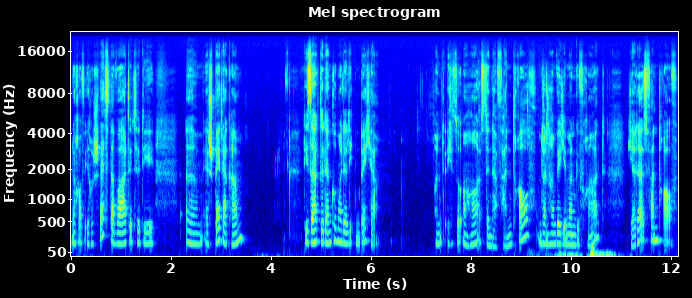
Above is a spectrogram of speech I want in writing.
noch auf ihre Schwester wartete, die ähm, erst später kam, die sagte dann, guck mal, da liegt ein Becher. Und ich so, aha, ist denn da Pfand drauf? Und dann haben wir jemanden gefragt, ja, da ist Pfand drauf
